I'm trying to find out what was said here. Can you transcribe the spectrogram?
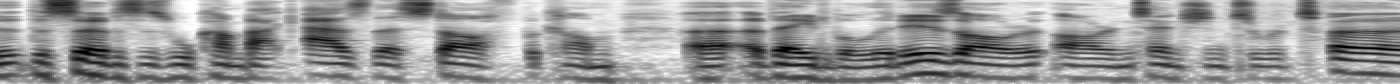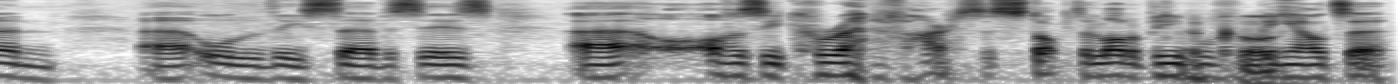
the, the services will come back as their staff become uh, available. It is our our intention to return uh, all of these services. Uh, obviously, coronavirus has stopped a lot of people Of from being able to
